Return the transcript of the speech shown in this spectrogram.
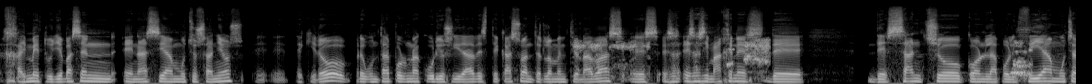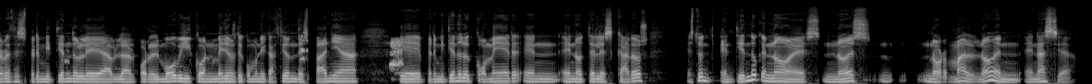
Jaime, tú llevas en, en Asia muchos años. Eh, eh, te quiero preguntar por una curiosidad este caso. Antes lo mencionabas, es, esas imágenes de, de Sancho con la policía, muchas veces permitiéndole hablar por el móvil con medios de comunicación de España, eh, permitiéndole comer en, en, hoteles caros. Esto entiendo que no es, no es normal, ¿no? En, en Asia.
